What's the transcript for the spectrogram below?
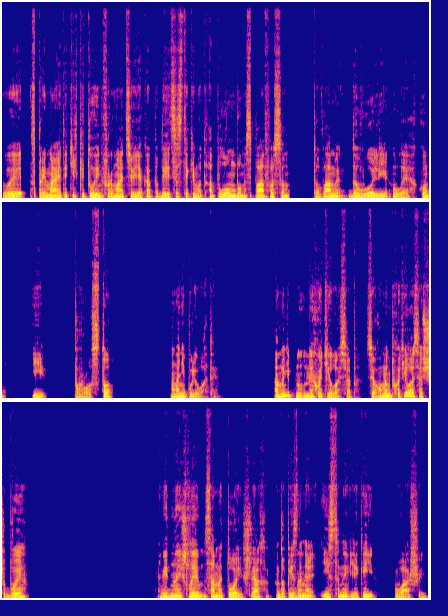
ви сприймаєте тільки ту інформацію, яка подається з таким от апломбом, з пафосом, то вами доволі легко і просто маніпулювати. А мені б ну, не хотілося б цього. Мені б хотілося, щоб ви віднайшли саме той шлях до пізнання істини, який ваший.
